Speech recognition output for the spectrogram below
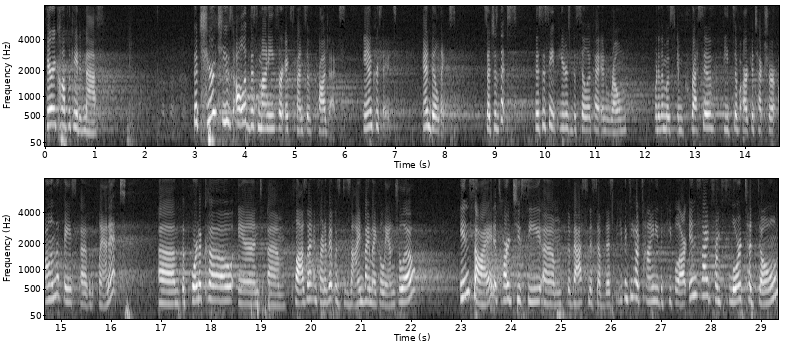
Very complicated math. The church used all of this money for expensive projects. and crusades and buildings, such as this. This is St. Peter's Basilica in Rome, one of the most impressive feats of architecture on the face of the planet. Um, the portico and um, plaza in front of it was designed by Michelangelo. Inside, it's hard to see um, the vastness of this, but you can see how tiny the people are. Inside, from floor to dome,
